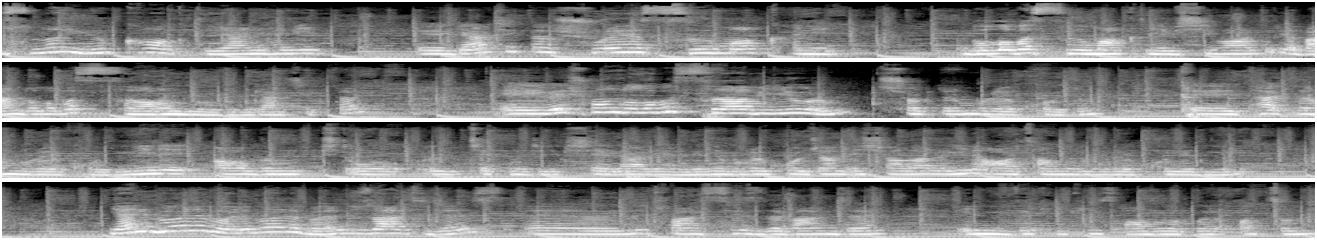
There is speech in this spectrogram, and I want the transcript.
Üstümden yük kalktı. Yani hani e, gerçekten şuraya sığmak hani dolaba sığmak diye bir şey vardır ya ben dolaba sığamıyordum gerçekten. E, ve şu an dolaba sığabiliyorum. Tişörtlerimi buraya koydum. E, taytlarımı buraya koydum. Yeni aldığım işte o e, çekmecelik şeyler yani yine buraya koyacağım eşyalarla yine artanları buraya koyabilirim. Yani böyle böyle böyle böyle düzelteceğiz. E, lütfen siz de bence elinizdeki bütün fazlalıkları atın.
